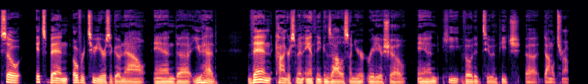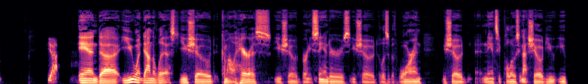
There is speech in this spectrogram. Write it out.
So it's been over two years ago now, and uh, you had then Congressman Anthony Gonzalez on your radio show, and he voted to impeach uh, Donald Trump. Yeah. And uh, you went down the list. You showed Kamala Harris. You showed Bernie Sanders. You showed Elizabeth Warren. You showed Nancy Pelosi. Not showed. You you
